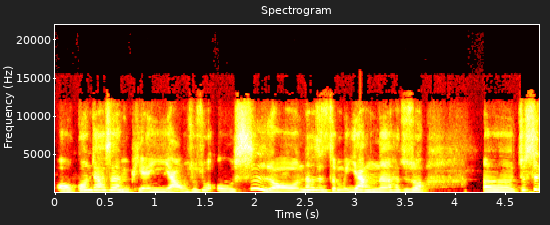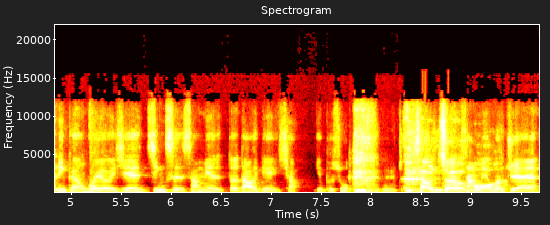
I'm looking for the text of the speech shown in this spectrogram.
哦，公家生很便宜啊。”我就说：“哦，是哦，那是怎么样呢？”他就说：“呃，就是你可能会有一些精神上面得到一点小，也不是说小折磨，会觉得。”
